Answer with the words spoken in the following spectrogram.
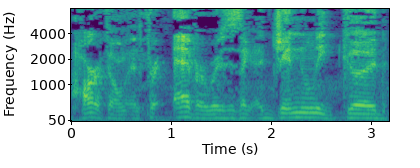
horror film in forever, where it's just like a genuinely good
